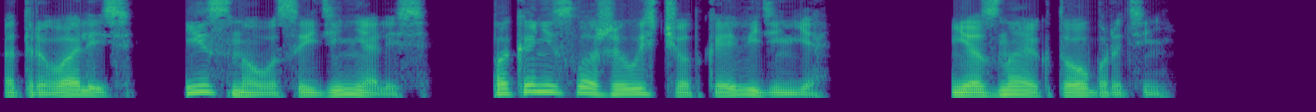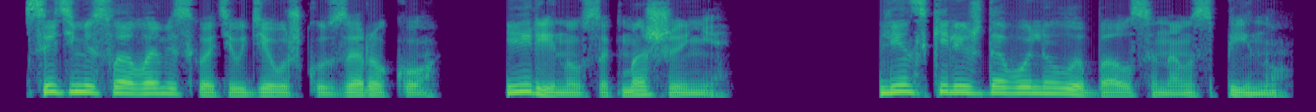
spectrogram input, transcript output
отрывались и снова соединялись. пока не сложилось четкое видение. «Я знаю, кто оборотень». С этими словами схватил девушку за руку и ринулся к машине. Ленский лишь довольно улыбался нам в спину.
